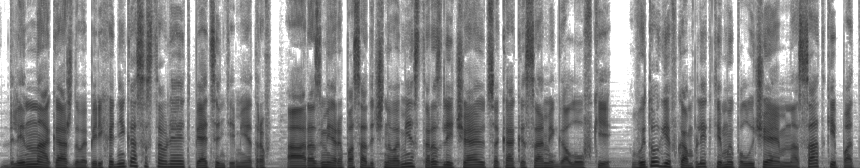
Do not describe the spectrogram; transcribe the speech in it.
Длина каждого переходника составляет 5 см, а размеры посадочного места различаются, как и сами головки. В итоге в комплекте мы получаем насадки под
